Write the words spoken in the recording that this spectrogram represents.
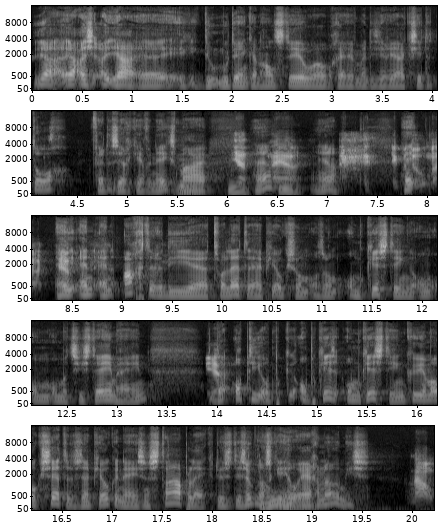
ja, ja, als je, ja eh, ik, ik doe, moet denken aan Hans Steeuwen op een gegeven moment. Die zegt, ja, ik zit er toch. Verder zeg ik even niks, maar... Ja, Hè? nou ja, Ja. ik Hey, bedoel maar. Hey, ja. en, en achter die eh, toiletten heb je ook zo'n zo'n omkisting om, om, om het systeem heen. Ja. Daar- op die op, op, omkisting kun je hem ook zetten. Dus dan heb je ook ineens een staplek. Dus het is ook nog eens een keer heel ergonomisch. Nou,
